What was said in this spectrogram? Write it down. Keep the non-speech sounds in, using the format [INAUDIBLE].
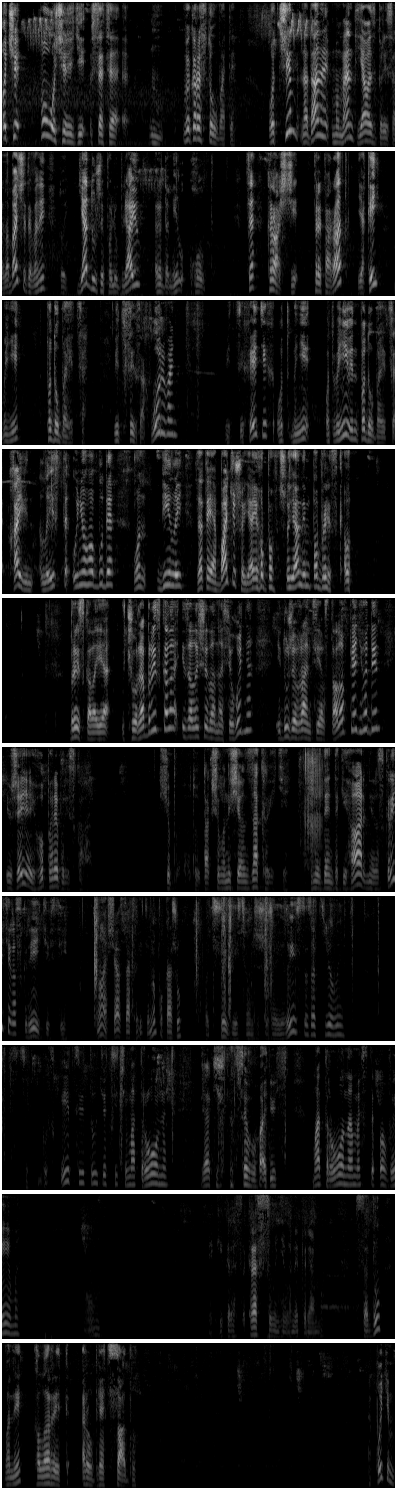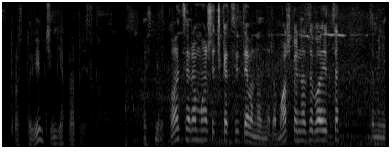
очі- по очереді все це е, використовувати. От чим на даний момент я вас бризала. Бачите, вони той. Я дуже полюбляю Редоміл Голд. Це кращий препарат, який мені подобається. Від всіх захворювань, від цих етіх, от мені, от мені він подобається. Хай він лист у нього буде, він білий, зате я бачу, що я його що я ним побризкала. Бризкала я вчора бризкала і залишила на сьогодні. І дуже вранці я встала в 5 годин і вже я його перебризкала. Щоб, так що вони ще закриті. Вони в день такі гарні, розкриті, розкриті всі. Ну, а зараз закриті. Ну, покажу, хоч що є. Вон же і риси зацвіли. Ці буски цвітуть, оці чи матрони, як їх [LAUGHS] називають. Матронами степовими. Які крас... красуні вони прямо. В саду вони колорит роблять саду. Потім розповім, чим я пробризкала. Ось мілка ця ромашечка цвіте, вона не ромашкою називається. Це мені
